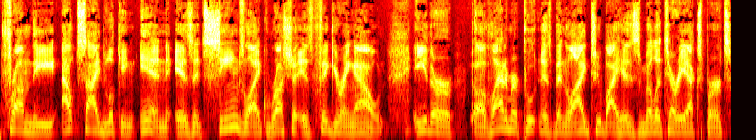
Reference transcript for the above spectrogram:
from the outside looking in is it seems like Russia is figuring out either uh, Vladimir Putin has been lied to by his military experts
